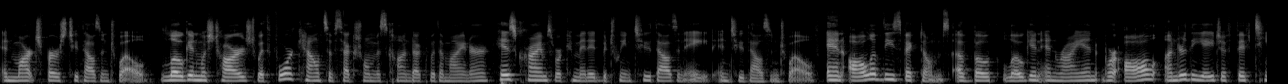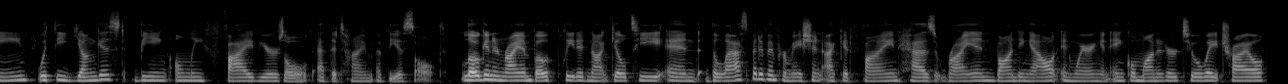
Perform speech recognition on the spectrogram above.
and March 1st, 2012. Logan was charged with four counts of sexual misconduct with a minor. His crimes were committed between 2008 and 2012. And all of these victims of both Logan and Ryan were all under the age of 15, with the youngest being only five years old at the time of the assault. Logan and Ryan both pleaded not guilty, and the last bit of information I could find has Ryan bonding out and wearing an ankle monitor to await trial,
